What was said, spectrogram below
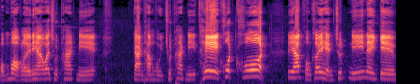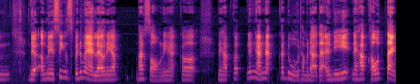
ผมบอกเลยนะฮะว่าชุดภาคนี้ การทำของชุดภาคนี้ เท่โคตรโคตรนี่ครับผมเคยเห็นชุดนี้ในเกม The Amazing Spider-Man แล้วนะครับ ภาค2นี่ฮะก็ นะครับก็งั้นๆน่ะก็ดูธรรมดาแต่อันนี้นะครับเขาแต่ง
